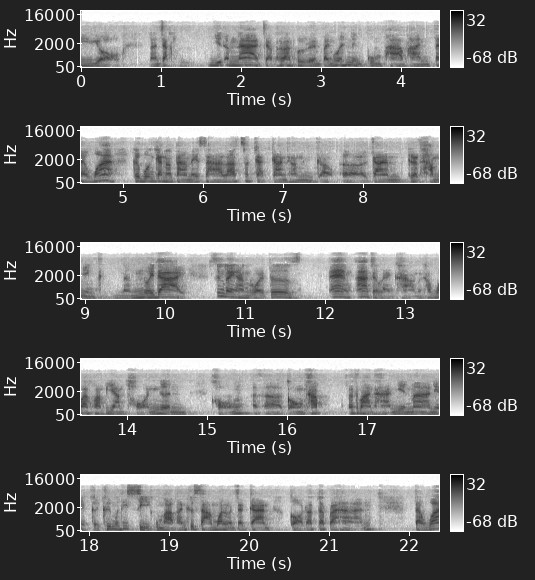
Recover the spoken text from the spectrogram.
นิวยอร์กหลังจาก ยึดอำนาจจากรัฐบาลพลเรือนไปเมื่อวันที่หนึ่งกุมภาพันธ์ แต่ว่ากระบวนการต่างๆในสหรัฐสกัดการทำการกระทำอย่างนั้นไว้ได้ ซึ่งรายงานรอยเตอร์แอ้งอ้างจากแหล่งข่าวนะครับว่าความพยายามถอนเงินของกองทัพรัฐบาลทหารเมียนมาเนี่ยเกิดขึ้นวันที่ 4 กุมภาพันธ์คือ 3 วันหลังจากการก่อรัฐประหาร แต่ว่า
